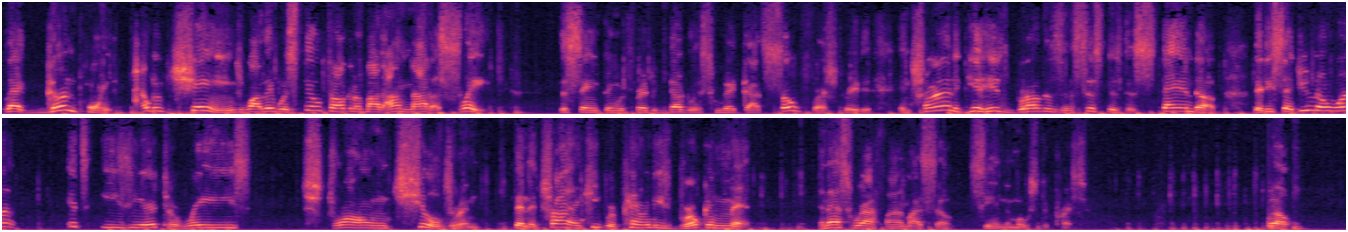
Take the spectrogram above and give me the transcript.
let gunpoint out of change while they were still talking about I'm not a slave. The same thing with Frederick Douglass, who had got so frustrated in trying to get his brothers and sisters to stand up that he said, you know what? It's easier to raise strong children than to try and keep repairing these broken men. And that's where I find myself seeing the most depression. Well,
